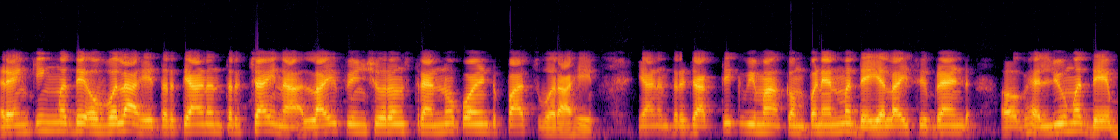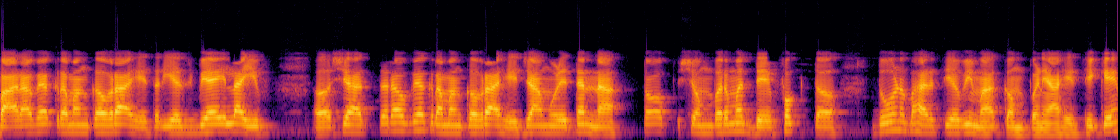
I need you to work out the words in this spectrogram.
रँकिंगमध्ये अव्वल आहे. तर त्यानंतर चायना लाईफ इन्शुरन्स त्र्याण्णव पॉईंट पाचवर आहे. यानंतर जागतिक विमा कंपन्यांमध्ये एल आय सी ब्रँड व्हॅल्यूमध्ये बाराव्या क्रमांकावर आहे. तर एस बी आय लाईफ शहात्तराव्या क्रमांकावर आहे ज्यामुळे त्यांना टॉप शंभरमध्ये फक्त दोन भारतीय विमा कंपन्या आहेत ठीक आहे?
